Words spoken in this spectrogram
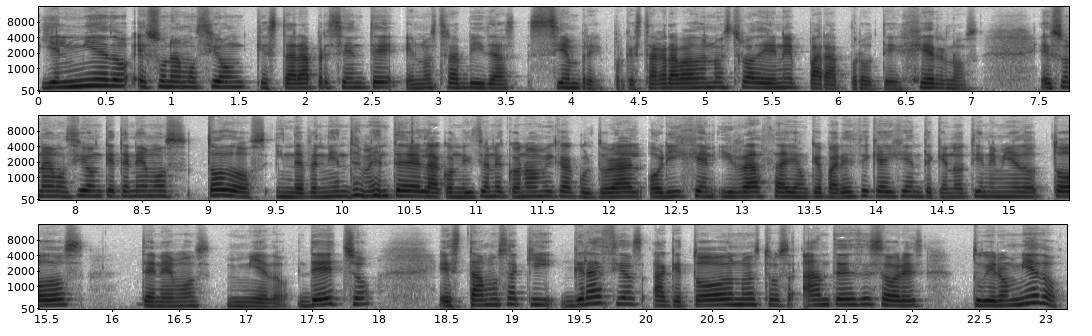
Y el miedo es una emoción que estará presente en nuestras vidas siempre, porque está grabado en nuestro ADN para protegernos. Es una emoción que tenemos todos, independientemente de la condición económica, cultural, origen y raza, y aunque parece que hay gente que no tiene miedo, todos tenemos miedo. De hecho, estamos aquí gracias a que todos nuestros antecesores tuvieron miedo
